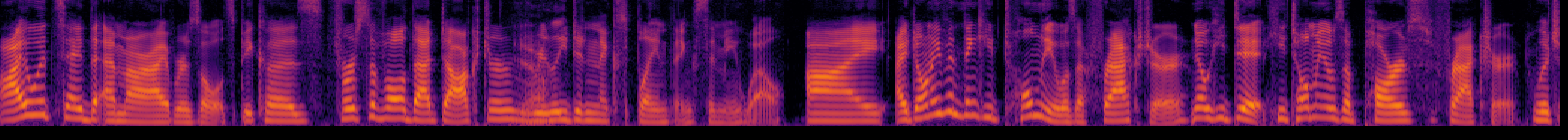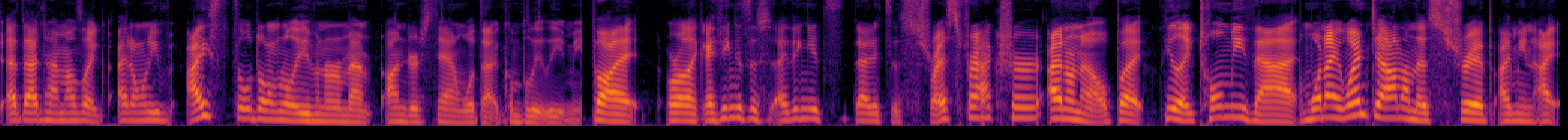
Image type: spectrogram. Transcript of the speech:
I would say the MRI results because first of all that doctor Yeah. really didn't explain things to me well. I I don't even think he told me it was a fracture. No, he did. He told me it was a pars fracture, which at that time I was like I don't even I still don't really even remember understand what that completely means. But or like I think it's a, I think it's that it's a stress fracture. I don't know, but he like told me that. When I went down on the strip, I mean I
